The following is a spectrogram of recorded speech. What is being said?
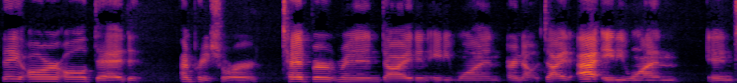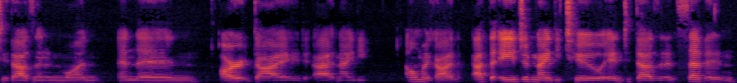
they are all dead. I'm pretty sure. Ted Berman died in 81, or no, died at 81 in 2001, and then Art died at 90. Oh my god, at the age of 92 in 2007.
